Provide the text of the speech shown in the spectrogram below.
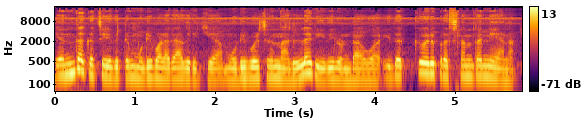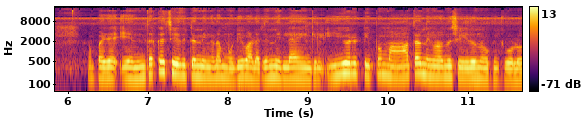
എന്തൊക്കെ ചെയ്തിട്ടും മുടി വളരാതിരിക്കുക മുടി പൊഴിച്ചിന് നല്ല രീതിയിലുണ്ടാവുക ഇതൊക്കെ ഒരു പ്രശ്നം തന്നെയാണ്. അപ്പോൾ എന്തൊക്കെ ചെയ്തിട്ടും നിങ്ങളുടെ മുടി വളരുന്നില്ല എങ്കിൽ ഈ ഒരു ടിപ്പ് മാത്രം നിങ്ങളൊന്ന് ചെയ്ത് നോക്കിക്കോളൂ.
